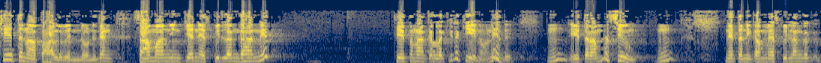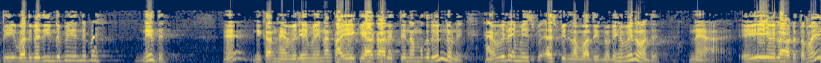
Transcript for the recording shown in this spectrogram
චේතනා පහළ වෙන්න ඕනි දැන් සාමාන්‍යින් කියන්න ඇස් පිල්ලං ගහන්නෙත් චේතනා කරලා කියලා කියනවා නේද. ඒ තරම්ම සිවුම් නැතනිකම් ඇස් පිල්ලංග වදි වැදීන්ට පිළින්ටපයි නේද. නිකන් හැවලේ මේනම් කයේ කියාකාරත්තය නම්මකද වෙන්නනේ හැවලේ ඇස් පිල්ලම් වදින්න නොන හෙමෙනවද නෑ. ඒ වෙලාට තමයි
